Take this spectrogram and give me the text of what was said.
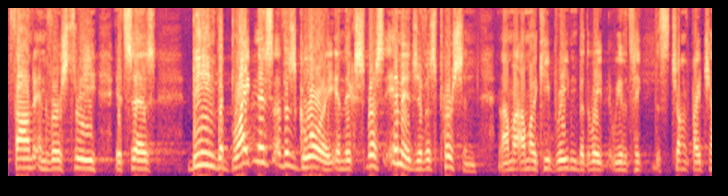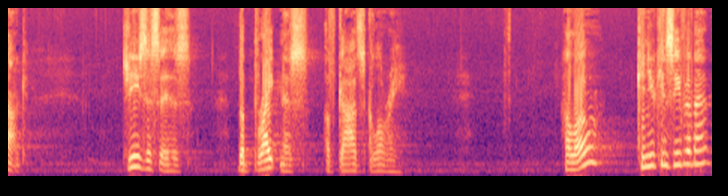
found in verse 3. It says, being the brightness of his glory and the express image of his person. And I'm, I'm going to keep reading, but wait, we're going to take this chunk by chunk. Jesus is the brightness of God's glory. Hello? Can you conceive of that?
